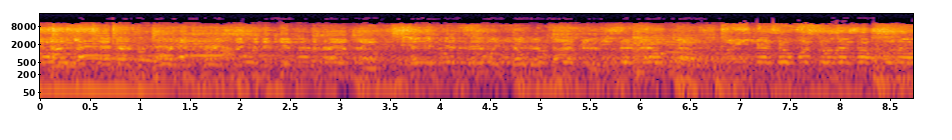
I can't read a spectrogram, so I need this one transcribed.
Now let's send our support and encouragement to the kids and the family and the Stead Family Children's Hospital. Clean as a whistle as I pull on.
